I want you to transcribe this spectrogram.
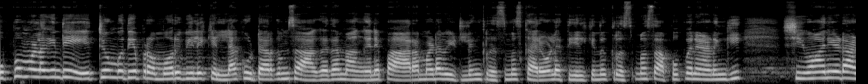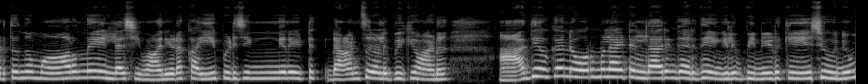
ഉപ്പുമുളകിന്റെ ഏറ്റവും പുതിയ പ്രൊമോ റിവ്യൂലേക്ക് എല്ലാ കൂട്ടുകാർക്കും സ്വാഗതം. അങ്ങനെ പാറമട വീട്ടിലും ക്രിസ്മസ് കരോൾ എത്തിയിരിക്കുന്നു. ക്രിസ്മസ് അപ്പൂപ്പനാണെങ്കിൽ ശിവാനിയുടെ അടുത്തുനിന്ന് മാറുന്നേ ഇല്ല. ശിവാനിയുടെ കൈ പിടിച്ച് ഇങ്ങനെ ഇട്ട് ഡാൻസ് കളിപ്പിക്കുവാണ്. ആദ്യമൊക്കെ നോർമലായിട്ട് എല്ലാവരും കരുതിയെങ്കിലും പിന്നീട് കേശുവിനും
